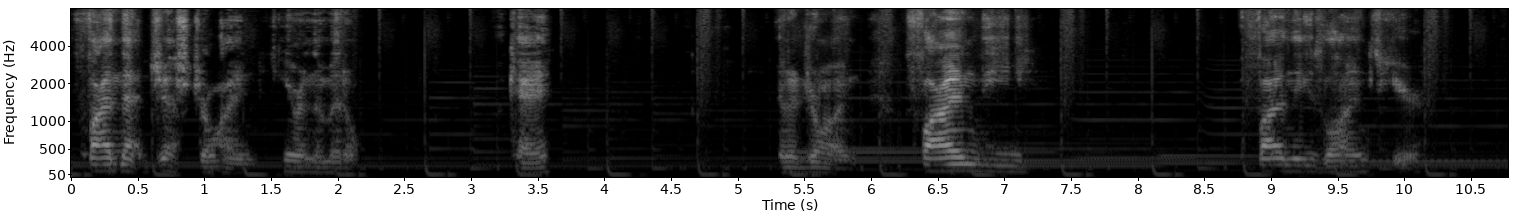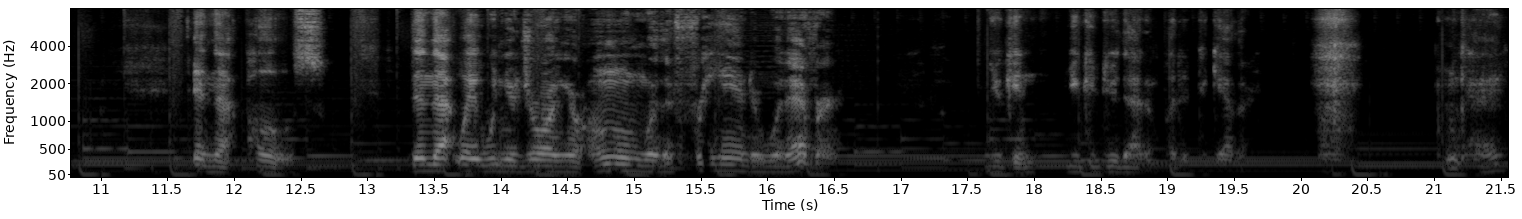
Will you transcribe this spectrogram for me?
find that gesture line here in the middle. Okay. In a drawing. Find the find these lines here in that pose. Then that way when you're drawing your own, whether freehand or whatever, you can you can do that and put it together. Okay.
